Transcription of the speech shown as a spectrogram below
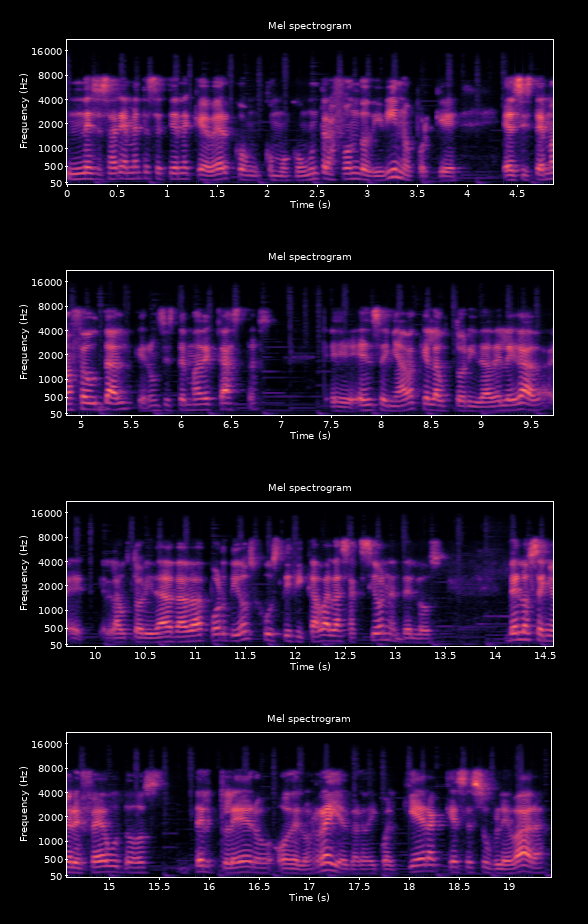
necesariamente se tiene que ver con, como con un trasfondo divino, porque el sistema feudal, que era un sistema de castas, eh, enseñaba que la autoridad delegada, eh, la autoridad dada por Dios, justificaba las acciones de los, de los señores feudos, del clero o de los reyes, ¿verdad? Y cualquiera que se sublevara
